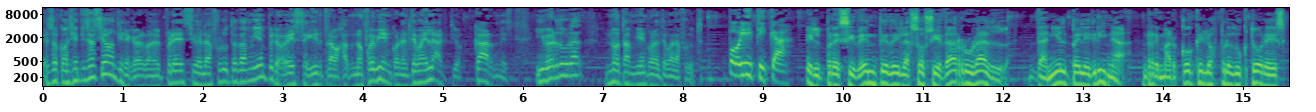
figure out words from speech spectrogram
Eso es concientización, tiene que ver con el precio de la fruta también, pero es seguir trabajando. No fue bien con el tema de lácteos, carnes y verduras, no tan bien con el tema de la fruta. Política. El presidente de la sociedad rural, Daniel Pellegrina, remarcó que los productores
